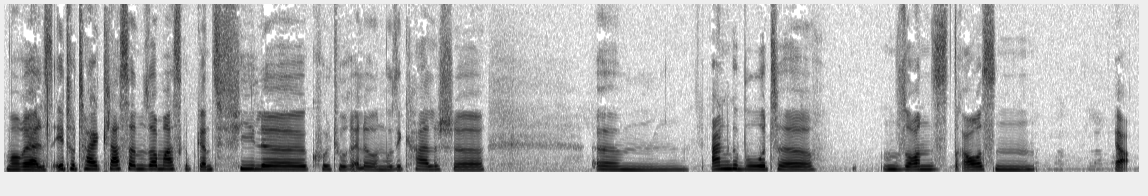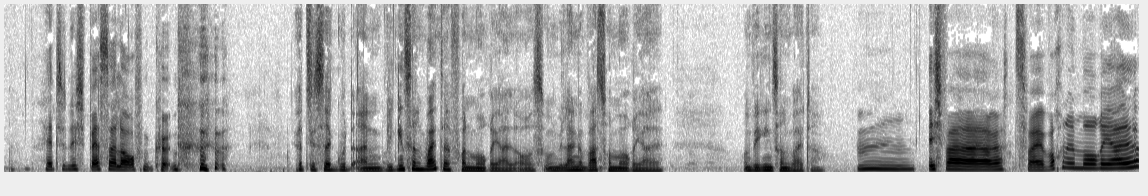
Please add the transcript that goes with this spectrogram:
Montreal ist eh total klasse im Sommer. Es gibt ganz viele kulturelle und musikalische ähm, Angebote umsonst draußen. Ja, hätte nicht besser laufen können. Hört sich sehr gut an. Wie ging es dann weiter von Montreal aus? Und wie lange war es von Montreal? Und wie ging es dann weiter? Mm, ich war zwei Wochen in Montreal,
